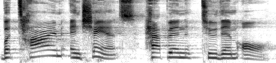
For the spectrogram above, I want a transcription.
But time and chance happen to them all.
